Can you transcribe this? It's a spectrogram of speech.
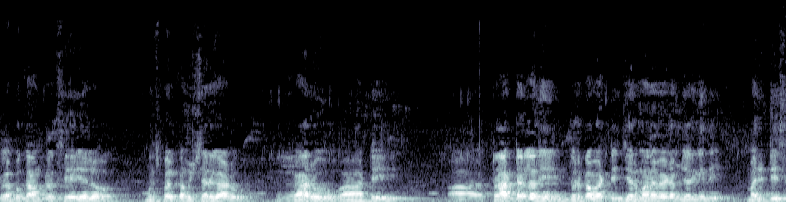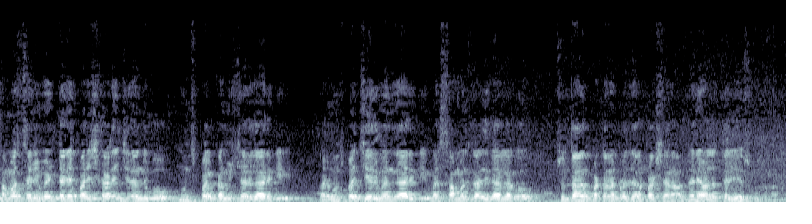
క్లబ్ కాంప్లెక్స్ ఏరియాలో మున్సిపల్ కమిషనర్ గారు గారు అటు ట్రాక్టర్లని దొరకబట్టి జరిమానా వేయడం జరిగింది. మరి ఈ సమస్యని వెంటనే పరిష్కరించినందుకు మున్సిపల్ కమిషనర్ గారికి మరి మున్సిపల్ చైర్మన్ గారికి మరి సంబంధిత అధికారులకు సుల్తాన్ పట్టణ ప్రజల పక్షాన ధన్యవాదాలు తెలియజేసుకుంటున్నాను.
